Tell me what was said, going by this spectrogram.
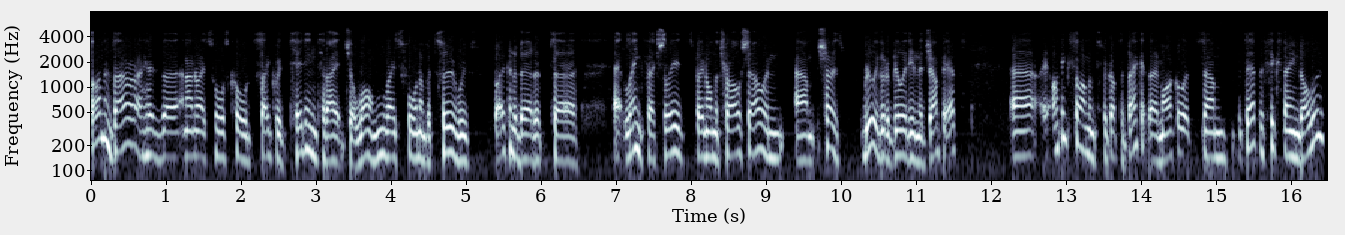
Simon Zahra has uh, an unraced horse called Sacred Ted in today at Geelong, race four, number two. We've spoken about it uh, at length, actually. It's been on the trial show and um, shows really good ability in the jump outs. Uh, I think Simon's forgot to back it though, Michael. It's um, it's out to sixteen dollars.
